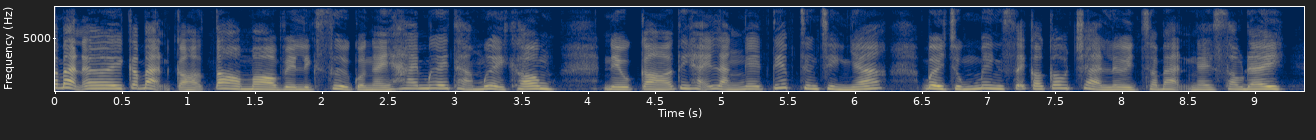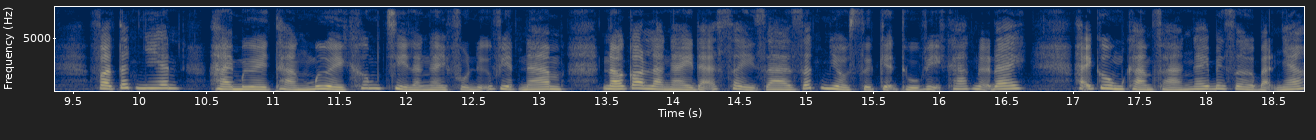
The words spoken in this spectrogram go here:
Các bạn ơi, các bạn có tò mò về lịch sử của ngày 20 tháng 10 không? Nếu có thì hãy lắng nghe tiếp chương trình nhé, bởi chúng mình sẽ có câu trả lời cho bạn ngay sau đây. Và tất nhiên, 20 tháng 10 không chỉ là ngày phụ nữ Việt Nam, nó còn là ngày đã xảy ra rất nhiều sự kiện thú vị khác nữa đây. Hãy cùng khám phá ngay bây giờ bạn nhé!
